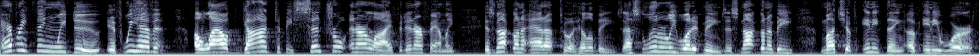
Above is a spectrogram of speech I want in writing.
everything we do, if we haven't allowed God to be central in our life and in our family, is not going to add up to a hill of beans. That's literally what it means. It's not going to be much of anything of any worth.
